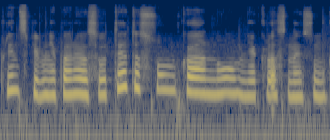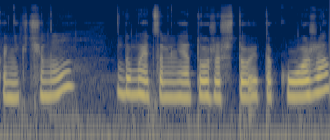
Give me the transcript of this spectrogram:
В принципе, мне понравилась вот эта сумка, но мне красная сумка ни к чему. Думается мне тоже, что это кожа.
